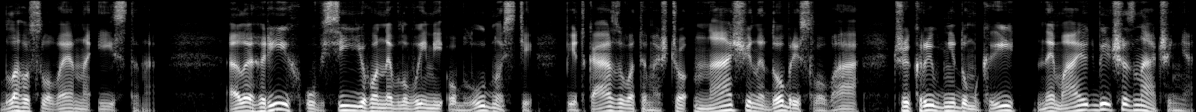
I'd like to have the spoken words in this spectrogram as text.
благословенна істина. Але гріх у всій його невловимій облудності підказуватиме, що наші недобрі слова чи кривдні думки не мають більше значення,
